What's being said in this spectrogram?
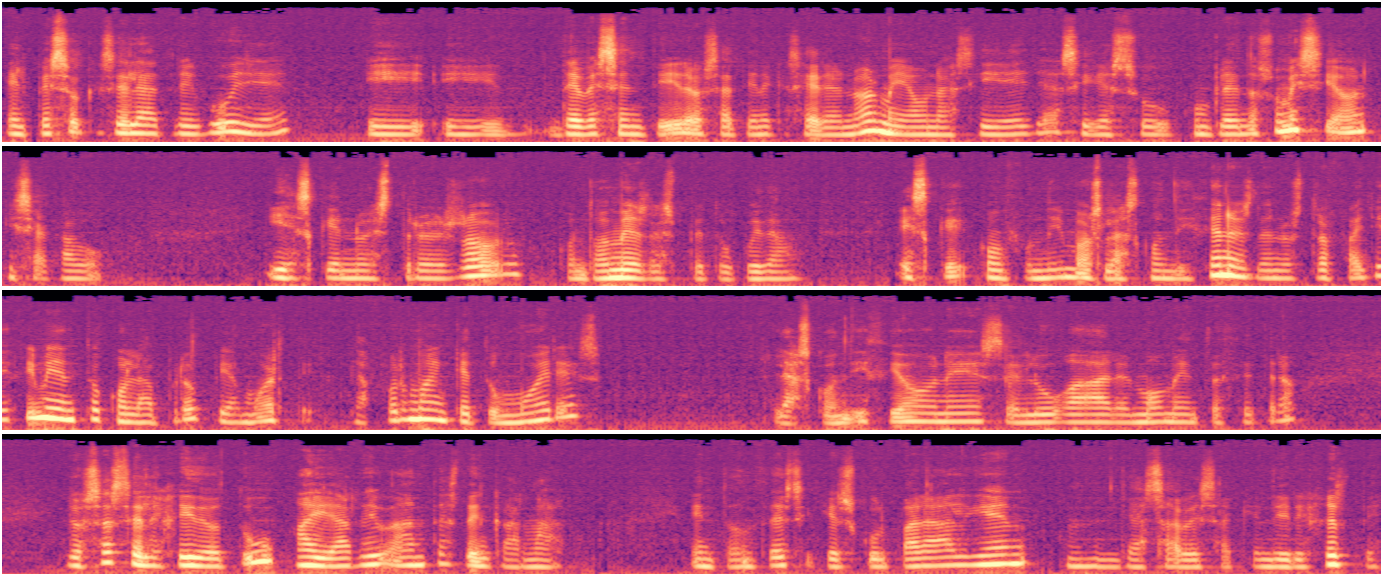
El peso que se le atribuye y, debe sentir, o sea, tiene que ser enorme y aún así ella sigue su, cumpliendo su misión y se acabó. Y es que nuestro error, con todo mi respeto, cuidado, es que confundimos las condiciones de nuestro fallecimiento con la propia muerte. La forma en que tú mueres, las condiciones, el lugar, el momento, etcétera, los has elegido tú ahí arriba antes de encarnar. Entonces, si quieres culpar a alguien, mm, ya sabes a quién dirigirte.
